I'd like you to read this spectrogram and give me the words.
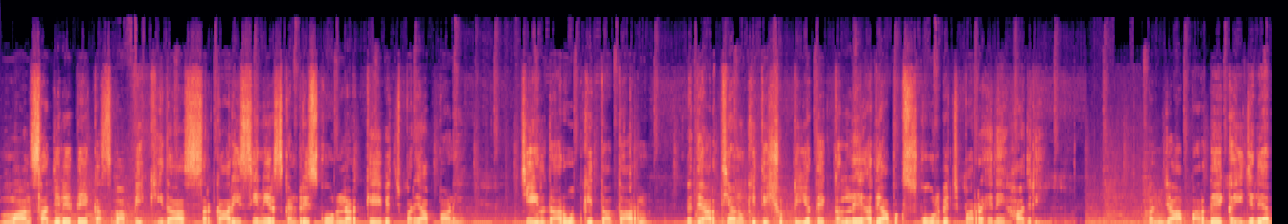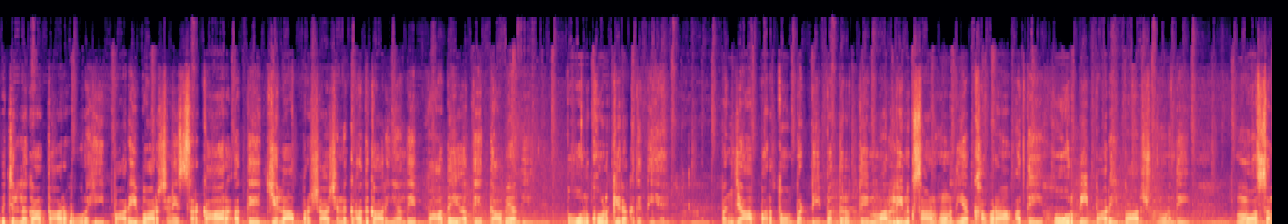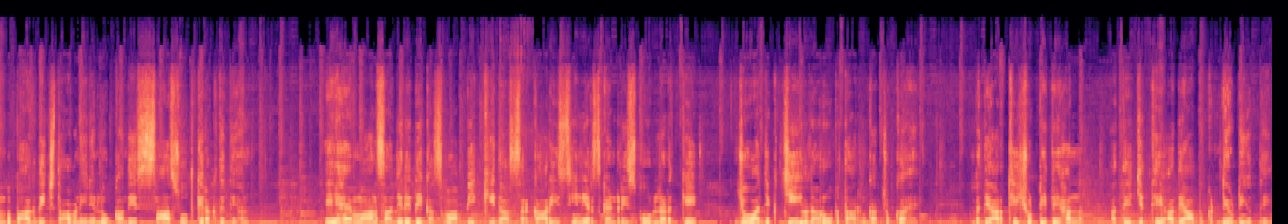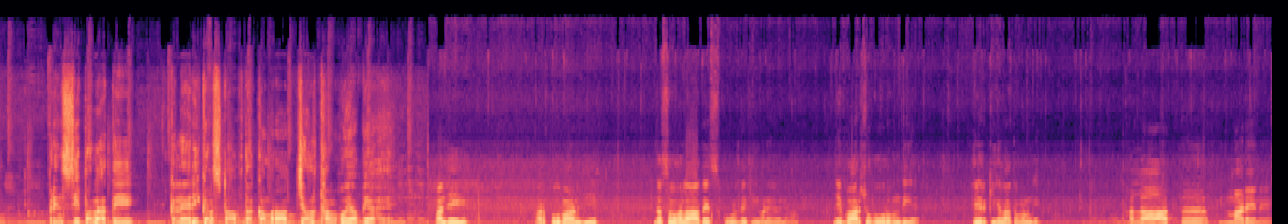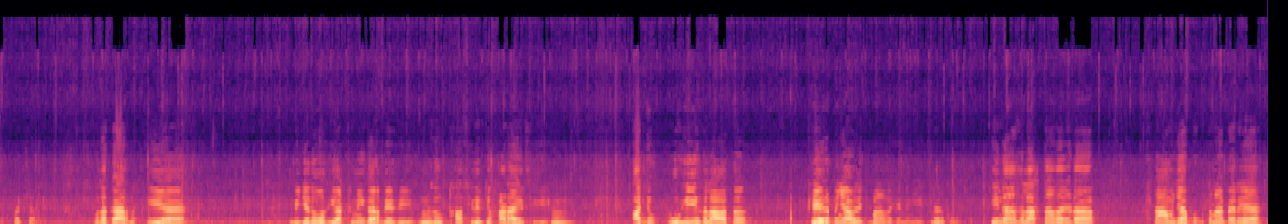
ਮਾਨਸਾ ਜ਼ਿਲ੍ਹੇ ਦੇ ਕਸਬਾ ਭੀਖੀ ਦਾ ਸਰਕਾਰੀ ਸੀਨੀਅਰ ਸੈਕੰਡਰੀ ਸਕੂਲ ਲੜਕੇ ਵਿੱਚ ਭਰਿਆ ਪਾਣੀ। ਝੀਲ ਦਾ ਰੂਪ ਕੀਤਾ ਧਾਰਨ। ਵਿਦਿਆਰਥੀਆਂ ਨੂੰ ਕੀਤੀ ਛੁੱਟੀ ਅਤੇ ਇਕੱਲੇ ਅਧਿਆਪਕ ਸਕੂਲ ਵਿੱਚ ਭਰ ਰਹੇ ਨੇ ਹਾਜ਼ਰੀ। ਪੰਜਾਬ ਭਰ ਦੇ ਕਈ ਜ਼ਿਲ੍ਹਿਆਂ ਵਿੱਚ ਲਗਾਤਾਰ ਹੋ ਰਹੀ ਭਾਰੀ ਬਾਰਿਸ਼ ਨੇ ਸਰਕਾਰ ਅਤੇ ਜ਼ਿਲ੍ਹਾ ਪ੍ਰਸ਼ਾਸਨਿਕ ਅਧਿਕਾਰੀਆਂ ਦੇ ਵਾਅਦੇ ਅਤੇ ਦਾਅਵਿਆਂ ਦੀ ਪੋਲ ਖੋਲ ਕੇ ਰੱਖ ਦਿੱਤੀ ਹੈ। ਪੰਜਾਬ ਭਰ ਤੋਂ ਵੱਡੀ ਪੱਧਰ ਉੱਤੇ ਮਾਲੀ ਨੁਕਸਾਨ ਹੋਣ ਦੀਆਂ ਖਬਰਾਂ ਅਤੇ ਹੋਰ ਵੀ ਭਾਰੀ ਬਾਰਿਸ਼ ਹੋਣ ਦੀ ਮੌਸਮ ਵਿਭਾਗ ਦੀ ਚੇਤਾਵਨੀ ਨੇ ਲੋਕਾਂ ਦੇ ਸਾਹ ਸੂਤ ਕੇ ਰੱਖ ਦਿੱਤੇ ਹਨ। ਇਹ ਹੈ ਮਾਨਸਾ ਜ਼ਿਲ੍ਹੇ ਦੇ ਕਸਬਾ ਭੀਖੀ ਦਾ ਸਰਕਾਰੀ ਸੀਨੀਅਰ ਸੈਕੰਡਰੀ ਸਕੂਲ ਲੜਕੇ ਜੋ ਅੱਜ ਇੱਕ ਝੀਲ ਦਾ ਰੂਪ ਧਾਰਨ ਕਰ ਚੁੱਕਾ ਹੈ। ਵਿਦਿਆਰਥੀ ਛੁੱਟੀ ਤੇ ਹਨ ਅਤੇ ਜਿੱਥੇ ਅਧਿਆਪਕ ਡਿਊਟੀ ਉੱਤੇ ਪ੍ਰਿੰਸੀਪਲ ਅਤੇ ਕਲੈਰੀਕਲ ਸਟਾਫ ਦਾ ਕਮਰਾ ਜਲ-ਥਲ ਹੋਇਆ ਪਿਆ ਹੈ। ਹਾਂਜੀ। ਹਰਭਗਵਾਨ ਜੀ ਦੱਸੋ ਹਾਲਾਤ ਇਸ ਸਕੂਲ ਦੇ ਕੀ ਬਣੇ ਹੋਏ ਨੇ ਹੁਣ? ਜੇ ਬਾਰਿਸ਼ ਹੋਰ ਹੁੰਦੀ ਹੈ ਫੇਰ ਕੀ ਹਾਲਾਤ ਹੋਣਗੇ? ਹਾਲਾਤ ਮਾੜੇ ਨੇ। ਅੱਛਾ। ਉਹਦਾ ਕਾਰਨ ਇਹ ਹੈ ਵੀ ਜਦੋਂ ਅਸੀਂ 8ਵੀਂ ਕਰਦੇ ਸੀ 1988 ਦੇ ਵਿੱਚ ਹੜ੍ਹ ਆਏ ਸੀਗੇ। ਅੱਜ ਉਹੀ ਹਾਲਾਤ ਫੇਰ ਪੰਜਾਬ ਦੇ ਵਿੱਚ ਬਣ ਰਹੇ ਨੇਗੇ। ਬਿਲਕੁਲ। ਇਹਨਾਂ ਹਾਲਾਤਾਂ ਦਾ ਜਿਹੜਾ ਖਾਮਜਾ ਭੁਗਤਣਾ ਪੈ ਰਿਹਾ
